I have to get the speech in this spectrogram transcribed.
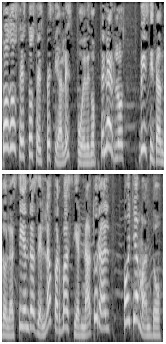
Todos estos especiales pueden obtenerlos visitando las tiendas de la farmacia natural o llamando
